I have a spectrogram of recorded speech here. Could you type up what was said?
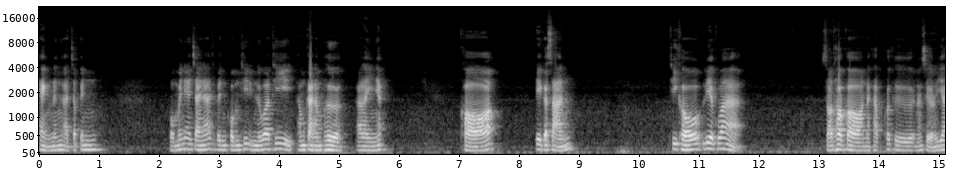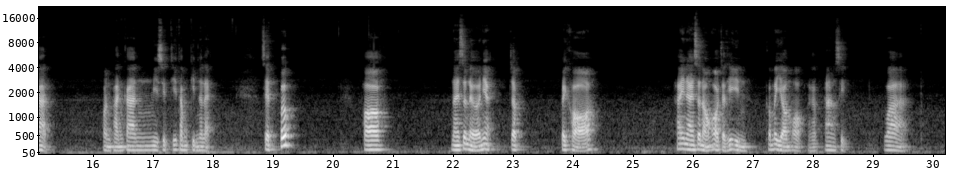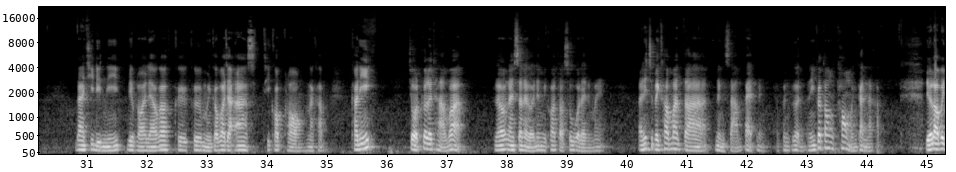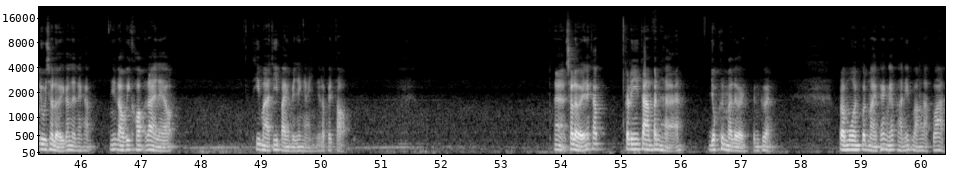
แห่งหนึ่งอาจจะเป็น ผมไม่แน่ใจนะจะเป็นกรมที่ดินหรือว่าที่ทำการอำเภออะไรเงี้ย ขอเอกสาร ที่เขาเรียกว่าสทกนะครับ ก็คือหนังสืออนุญาตผ่อนผันการมีสิทธิทำกินนั่นแหละ เสร็จปุ๊บ พอนายเสนอเนี่ยจะไปขอ ให้นายสนองออกจากที่ดินก็ไม่ยอมออกนะครับ อ้างสิทธิ์ว่าได้ที่ดินนี้เรียบร้อยแล้วก็คือคือเหมือนกับว่าจะอ้างที่ครอบครองนะครับ คราวนี้ จทย์ก็เลยถามว่า แล้วนายเสนอเนี่ยมีข้อต่อสู้อะไรหรือไม่ อันนี้จะไปเข้ามาตรา 1381ครับเพื่อนๆ อันนี้ก็ต้องท่องเหมือนกันนะครับ เดี๋ยวเราไปดูเฉลยกันเลยนะครับ นี่เราวิเคราะห์ได้แล้ว ที่มาที่ไปเป็นยังไง เดี๋ยวเราไปตอบอ่าเฉลยนะครับ กรณีตามปัญหายกขึ้นมาเลยเพื่อนๆ ประมวลกฎหมายแพ่งและพาณิชย์วางหลักว่า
